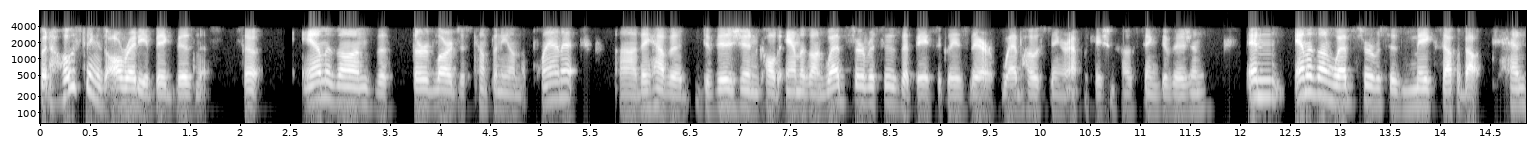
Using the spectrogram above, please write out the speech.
But hosting is already a big business. So Amazon's the third largest company on the planet. Uh, they have a division called Amazon Web Services that basically is their web hosting or application hosting division. And Amazon Web Services makes up about 10%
